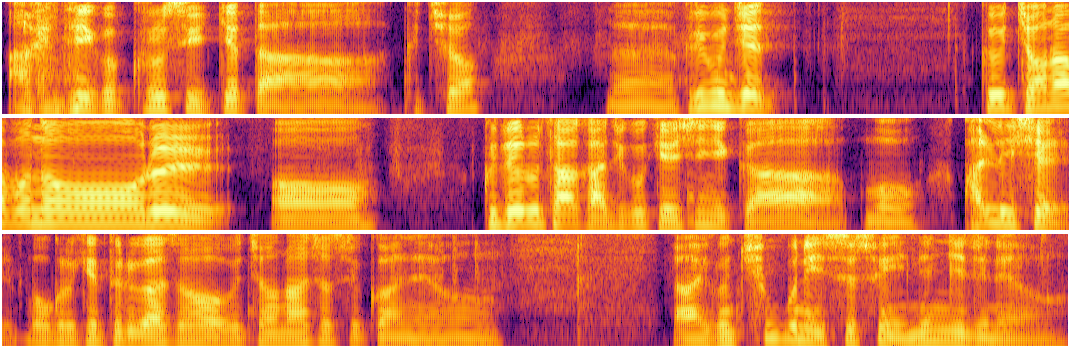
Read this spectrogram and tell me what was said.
아, 근데 이거 그럴 수 있겠다. 그쵸? 네. 그리고 이제 그 전화번호를, 어, 그대로 다 가지고 계시니까 뭐 관리실 뭐 그렇게 들어가서 전화하셨을 거 아니에요. 아, 이건 충분히 있을 수 있는 일이네요.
